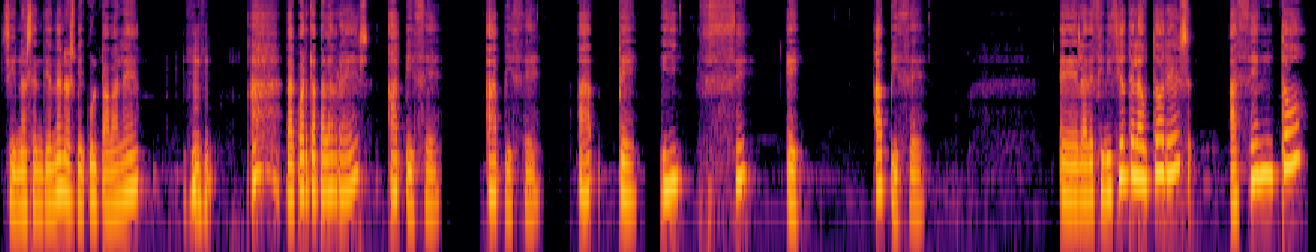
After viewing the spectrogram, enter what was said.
Si no se entiende no es mi culpa, ¿vale? La cuarta palabra es ápice, ápice, A-P-I-C-E, ápice. Eh, la definición del autor es acento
